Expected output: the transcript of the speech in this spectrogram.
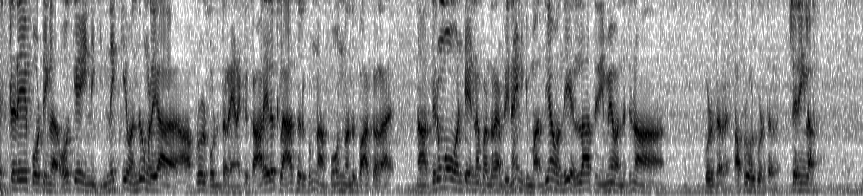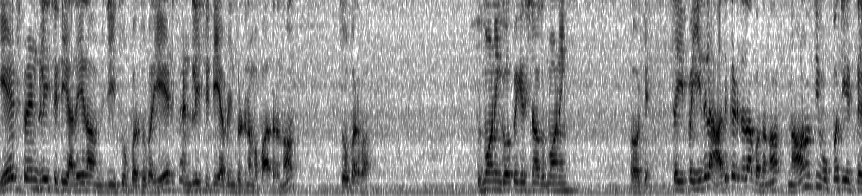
எஸ்டர்டே போட்டிங்களா? ஓகே இன்னைக்கு இன்னைக்கு வந்து உங்களை அப்ரூவல் போட்டு தரேன். எனக்கு காலையில் கிளாஸ் இருக்கும். நான் ஃபோன் வந்து பார்க்கல. நான் திரும்பவும் வந்துட்டு என்ன பண்ணுறேன் அப்படின்னா இன்றைக்கி மதியம் வந்து எல்லாத்தையுமே வந்துட்டு நான் கொடுத்துட்றேன் அப்ரூவல் கொடுத்துட்றேன் சரிங்களா? ஏஜ் ஃப்ரெண்ட்லி சிட்டி அதே தான் Viji. Super super age friendly city அப்படின்னு சொல்லிட்டு நம்ம பார்த்துருந்தோம். சூப்பர்ப்பா good morning Gopi Krishna good morning okay so இப்போ இதில் அதுக்கடுத்ததாக பார்த்தோம்னா நானூற்றி முப்பத்தி எட்டு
